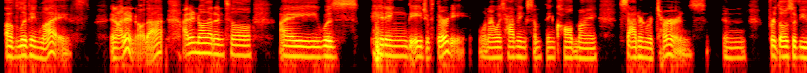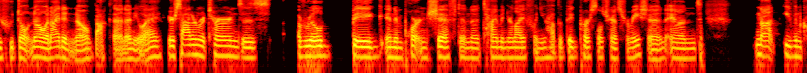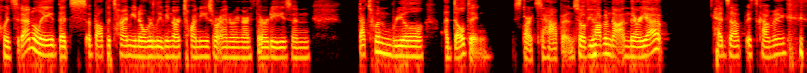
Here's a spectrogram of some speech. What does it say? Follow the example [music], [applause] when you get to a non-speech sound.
of living life and i didn't know that. I didn't know that until i was hitting the age of 30 when I was having something called my Saturn returns. And for those of you who don't know, and I didn't know back then anyway, your Saturn returns is a real big and important shift in a time in your life when you have a big personal transformation. And not even coincidentally, that's about the time, you know, we're leaving our 20s, we're entering our 30s. And that's when real adulting starts to happen. So if you haven't gotten there yet, heads up it's coming. [laughs]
